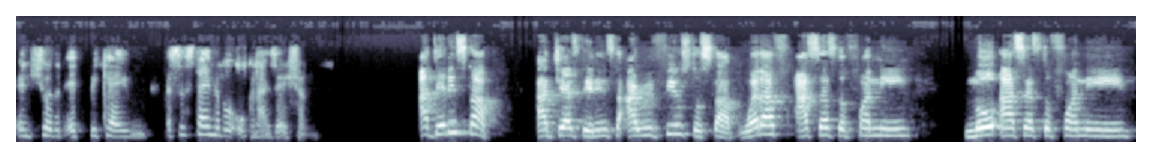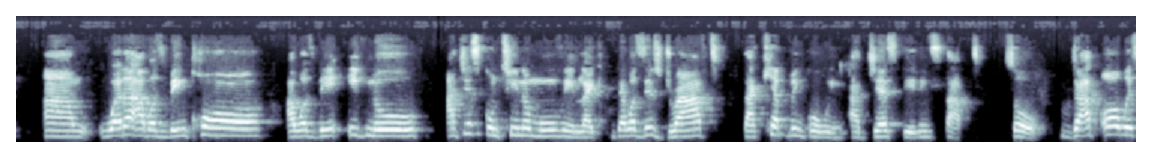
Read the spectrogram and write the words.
ensure that it became a sustainable organization? I didn't stop. I just didn't stop. I refused to stop. Whether access to funding, no access to funding, um, whether I was being called, I was being ignored, I just continued moving. Like there was this draft that kept me going. I just didn't stop. So hmm. that always,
